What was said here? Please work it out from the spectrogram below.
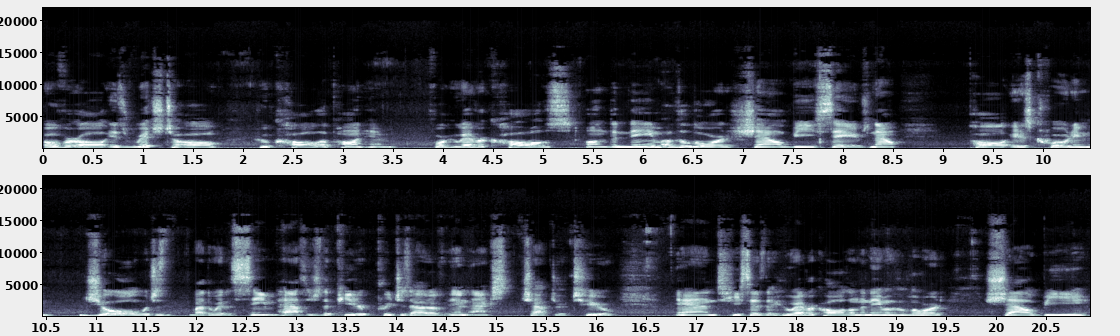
over all is rich to all who call upon him. For whoever calls on the name of the Lord shall be saved. Now, Paul is quoting Joel, which is, by the way, the same passage that Peter preaches out of in Acts chapter 2. And he says that whoever calls on the name of the Lord shall be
